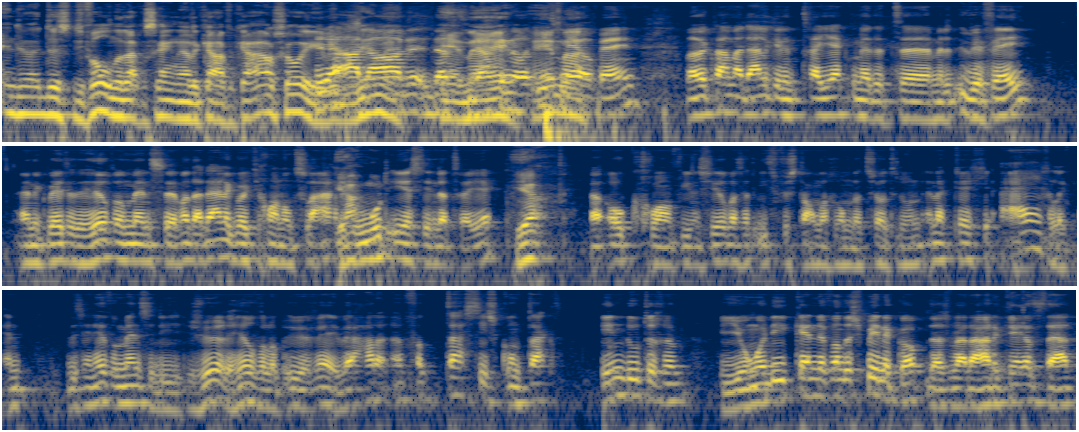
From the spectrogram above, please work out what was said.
en, dus die volgende dag waarschijnlijk naar de KVK of zo. Je Ja, nou, dat, daar ging nog iets maar- meer overheen. Maar we kwamen uiteindelijk in een traject met het, eh, met het UWV. En ik weet dat er heel veel mensen... Want uiteindelijk word je gewoon ontslagen. Ja. Je moet eerst in dat traject. Ja, Uh, ook gewoon financieel was dat iets verstandiger om dat zo te doen. En dan kreeg je eigenlijk, en er zijn heel veel mensen die zeuren heel veel op UWV. Wij hadden een fantastisch contact in Doetinchem. Een jongen die ik kende van de Spinnenkop, dat is waar de harde kern staat.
